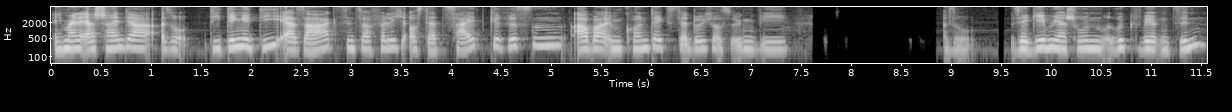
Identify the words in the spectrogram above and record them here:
Ich meine, er scheint ja, also die Dinge, die er sagt, sind zwar völlig aus der Zeit gerissen, aber im Kontext ja durchaus irgendwie, also sie ergeben ja schon rückwirkend Sinn.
